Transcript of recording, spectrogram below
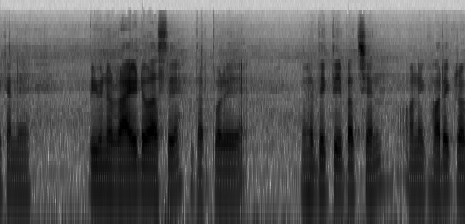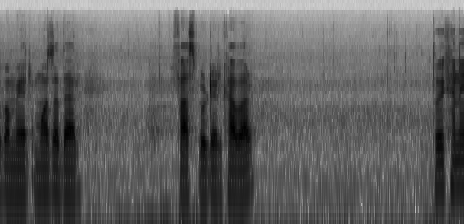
এখানে বিভিন্ন রাইডও আছে। তারপরে দেখতেই পাচ্ছেন অনেক হরেক রকমের মজাদার ফাস্টফুডের খাবার। তো এখানে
